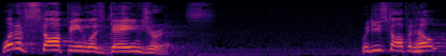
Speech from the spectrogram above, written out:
What if stopping was dangerous? Would you stop and help?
